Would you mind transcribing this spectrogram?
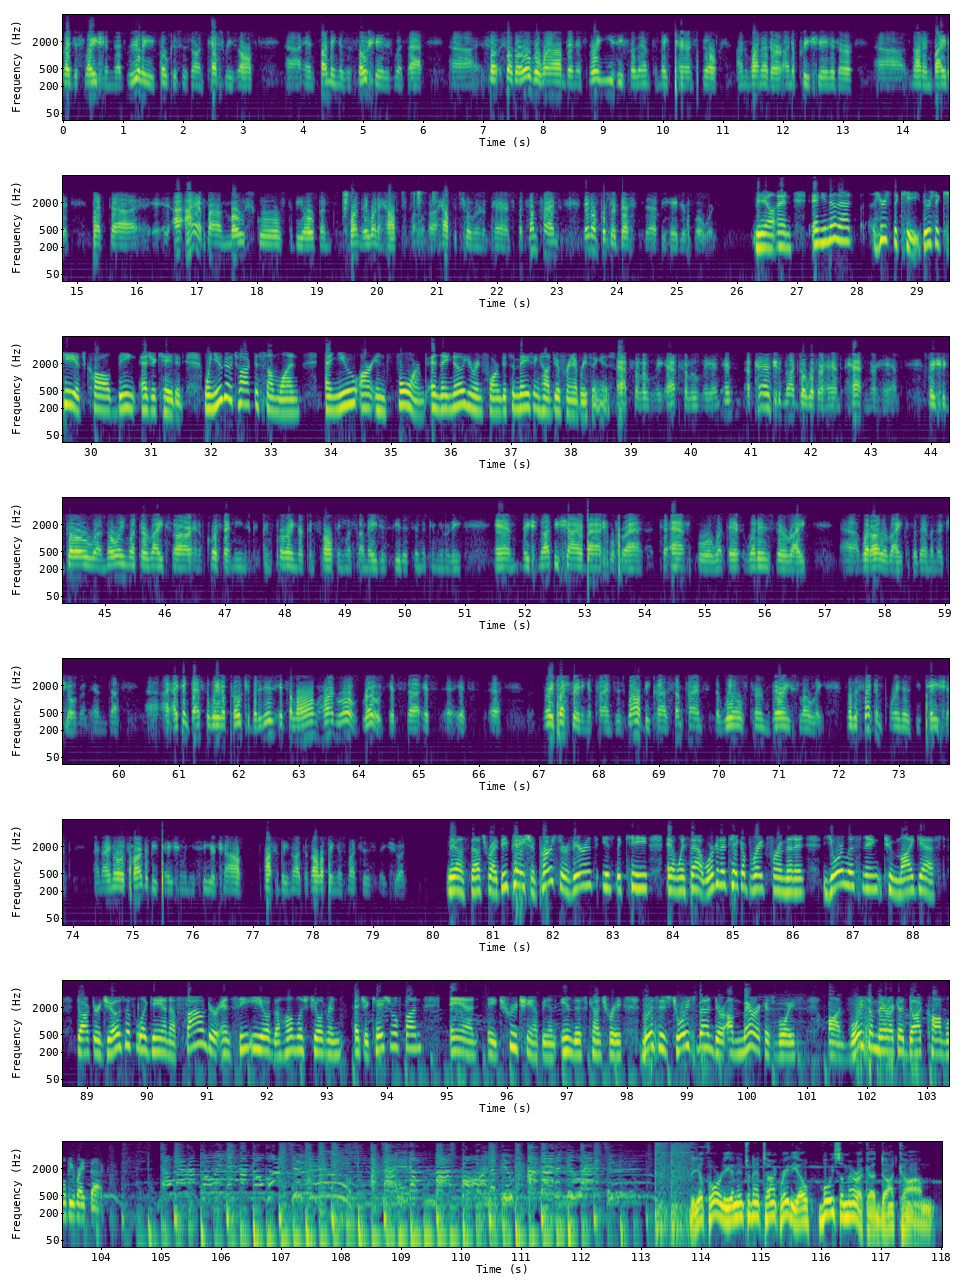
legislation that really focuses on test results, uh, and funding is associated with that. Uh, so, so they're overwhelmed, and it's very easy for them to make parents feel unwanted or unappreciated or uh, not invited. But uh, I, I have found most schools to be open. One, they want to help uh, help the children and parents, but sometimes they don't put their best uh, behavior forward. Yeah, and and you know that here's the key. There's a key. It's called being educated. When you go talk to someone and you are informed, and they know you're informed, it's amazing how different everything is. Absolutely, absolutely. And and a parent should not go with their hand hat in their hand. They should go uh, knowing what their rights are, and of course that means conferring or consulting with some agency that's in the community. And they should not be shy or bashful for to ask for what their what is their right, uh, what are the rights for them and their children, and uh, I, I think that's the way to approach it. But it is it's a long, hard road. Road. It's uh, it's uh, it's uh, very frustrating at times as well because sometimes the wheels turn very slowly. So the second point is be patient, and I know it's hard to be patient when you see your child possibly not developing as much as they should. Yes, that's right. Be patient. Perseverance is the key. And with that, we're going to take a break for a minute. You're listening to my guest, Dr. Joseph Lagana, founder and CEO of the Homeless Children Educational Fund and a true champion in this country. This is Joyce Bender, America's Voice on VoiceAmerica.com. We'll be right back. The authority in Internet Talk Radio, VoiceAmerica.com.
